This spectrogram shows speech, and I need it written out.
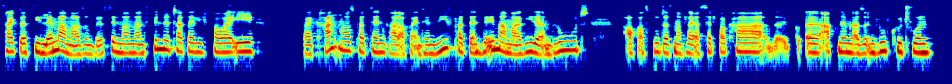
zeigt das Dilemma mal so ein bisschen. Man, man findet tatsächlich VAE bei Krankenhauspatienten, gerade auch bei Intensivpatienten immer mal wieder im Blut auch aus Blut, das man vielleicht aus ZVK äh, abnimmt, also in Blutkulturen.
